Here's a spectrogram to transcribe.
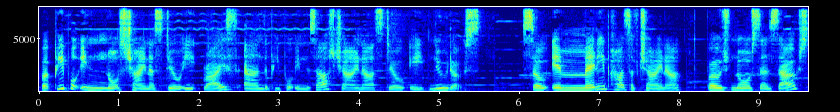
But people in North China still eat rice, and the people in South China still eat noodles. So, in many parts of China, both North and South,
